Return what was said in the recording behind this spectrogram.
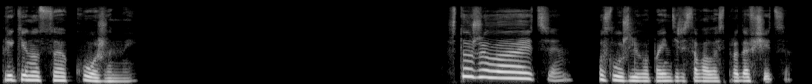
прикинуться кожаной. «Что желаете?» — услужливо поинтересовалась продавщица.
